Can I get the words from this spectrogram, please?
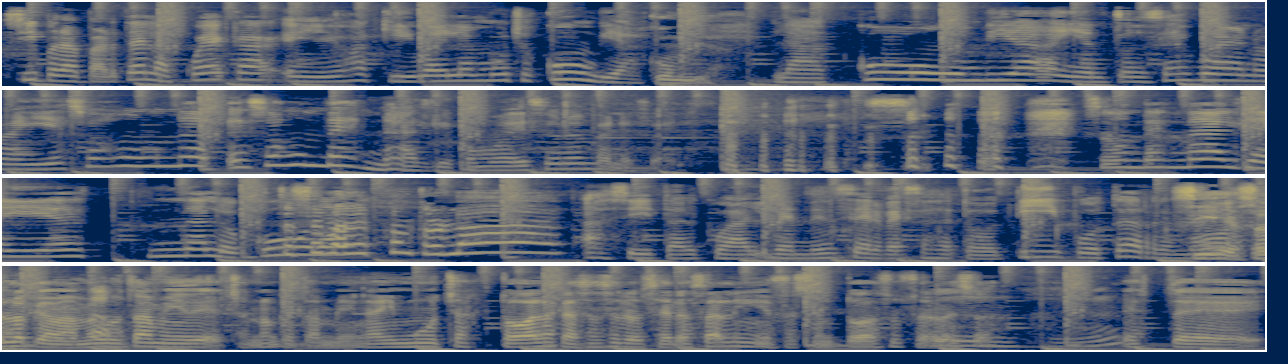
sí pero aparte de la cueca ellos aquí bailan mucho cumbia Cumbia. la cumbia y entonces bueno ahí eso es una eso es un desnalgue como dice uno en Venezuela es un desnalgue ahí es una locura Esto se va a descontrolar. Así, tal cual. Venden cervezas de todo tipo, terremotos. Sí, eso es lo que más me gusta a mí, de hecho, ¿no? Que también hay muchas, todas las casas cerveceras salen y ofrecen todas sus cervezas. Este,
